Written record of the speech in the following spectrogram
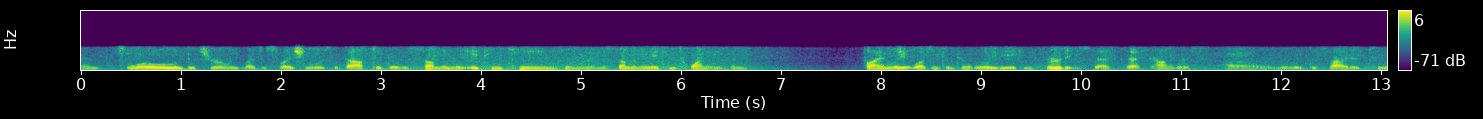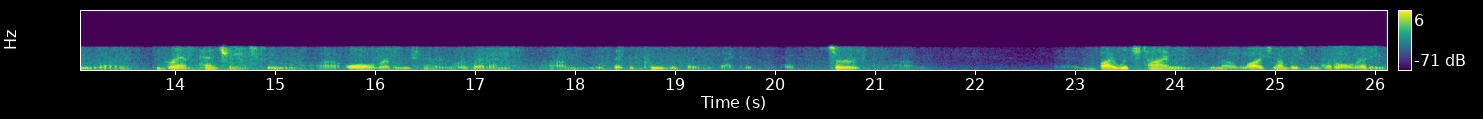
And slowly but surely, legislation was adopted. There was some in the 18 teens, and there was some in the 1820s, and finally, it wasn't until really the 1830s that, that Congress uh, really decided to uh, to grant pensions to uh, all Revolutionary War veterans um, if they could prove that they, in fact, had, had served. By which time, you know, large numbers of them had already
